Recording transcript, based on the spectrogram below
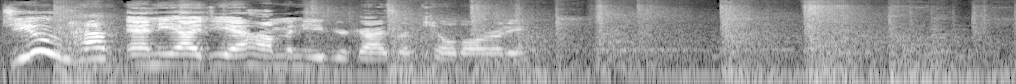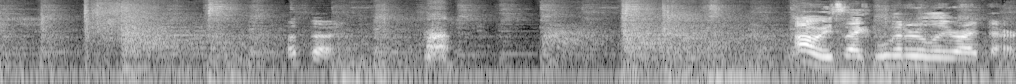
Do you have any idea how many of your guys are killed already? Oh, he's like literally right there.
